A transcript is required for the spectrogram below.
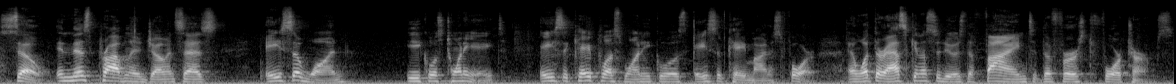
So in this problem, it says a sub 1 equals 28. A sub k plus 1 equals a sub k minus 4. And what they're asking us to do is to find the first four terms.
